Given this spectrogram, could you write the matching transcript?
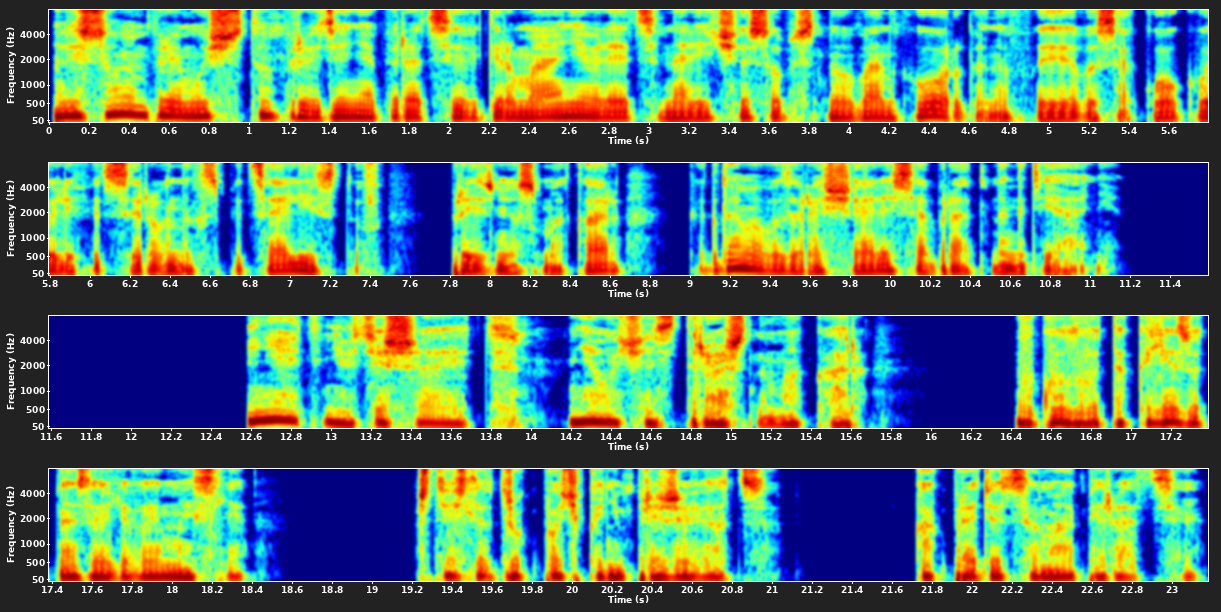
Весомым преимуществом проведения операции в Германии является наличие собственного банка органов и высококвалифицированных специалистов, произнес Макар, когда мы возвращались обратно к Диане. «Меня это не утешает. Мне очень страшно, Макар. В голову так и лезут назойливые мысли. Что если вдруг почка не приживется? Как пройдет сама операция?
